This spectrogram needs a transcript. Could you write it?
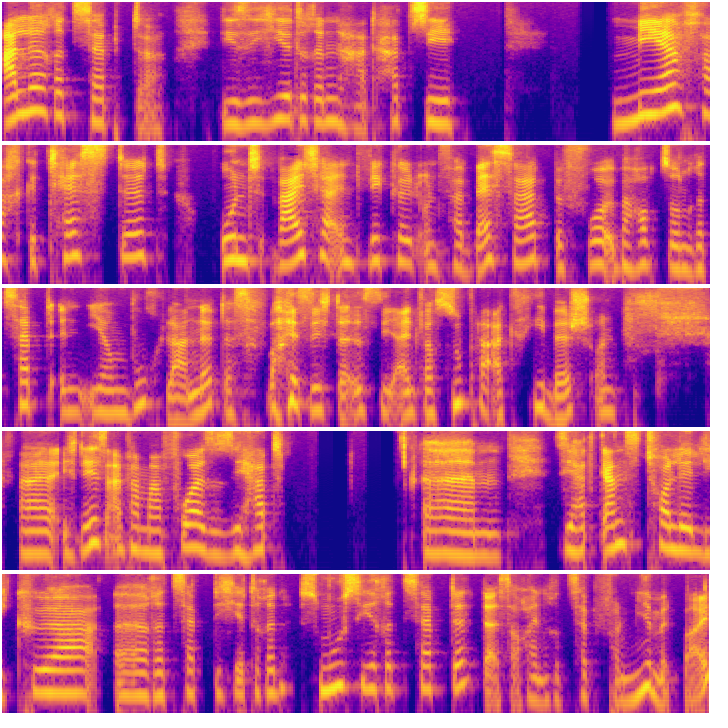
alle Rezepte, die sie hier drin hat, hat sie mehrfach getestet und weiterentwickelt und verbessert, bevor überhaupt so ein Rezept in ihrem Buch landet. Das weiß ich, da ist sie einfach super akribisch. Und äh, ich lese einfach mal vor. Also sie hat ähm, sie hat ganz tolle Likörrezepte äh, hier drin, Smoothie-Rezepte, da ist auch ein Rezept von mir mit bei.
